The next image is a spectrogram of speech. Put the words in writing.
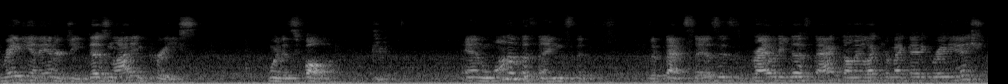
radiant energy, does not increase when it's falling. And one of the things that that, that says is gravity doesn't act on electromagnetic radiation.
